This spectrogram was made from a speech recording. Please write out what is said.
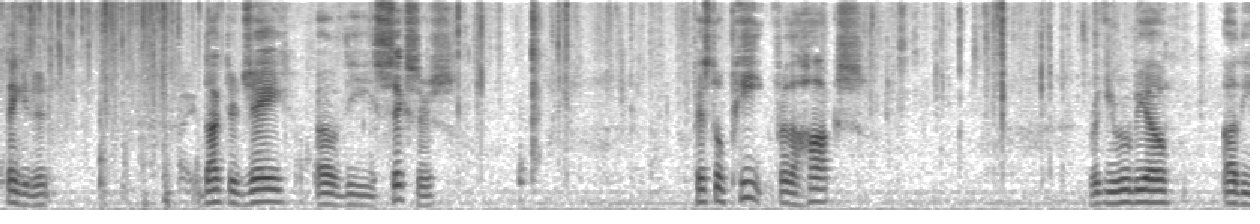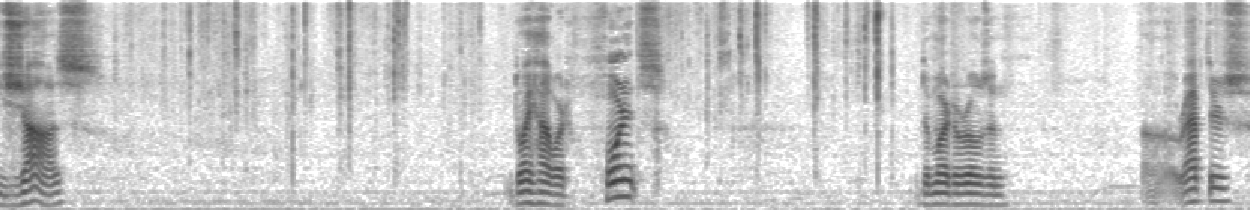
Thank you, dude. Dr. J of the Sixers. Pistol Pete for the Hawks. Ricky Rubio of the Jazz. Dwight Howard Hornets. DeMar DeRozan, uh, Raptors.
